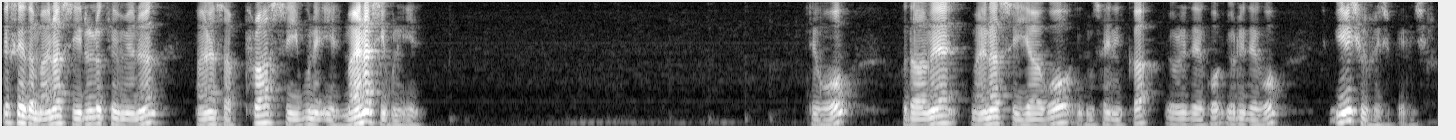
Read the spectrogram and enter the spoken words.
x에다 마이너스 2를 넣게 되면은 마이너스 플러스 2분의 1 마이너스 2분의 1 되고 그 다음에 마이너스 2하고 용사이니까 요리 되고 요리 되고 이런 식으로 그리죠 이런 식으로.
